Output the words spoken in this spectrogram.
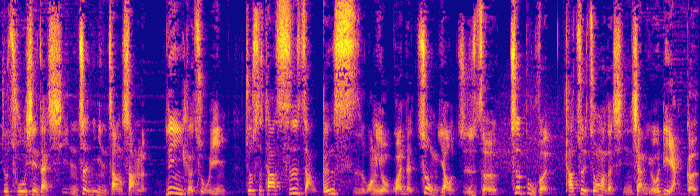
就出现在行政印章上了。另一个主因就是他司掌跟死亡有关的重要职责。这部分他最重要的形象有两个：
